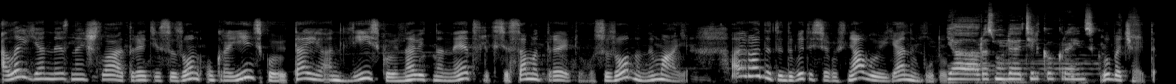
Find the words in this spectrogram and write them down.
Але я не знайшла третій сезон українською та й англійською навіть на Нетфліксі саме третього сезону немає. А й радити дивитися руснявою я не буду. Я розмовляю тільки українською. Вибачайте.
